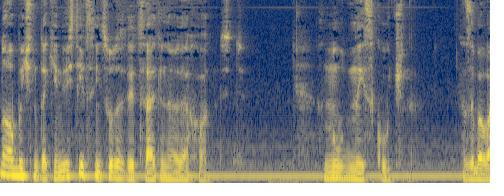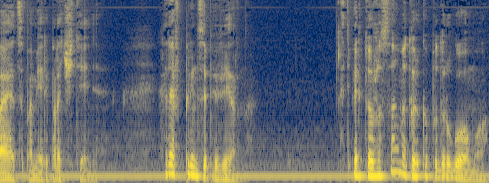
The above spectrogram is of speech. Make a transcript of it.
но обычно такие инвестиции несут отрицательную доходность. Нудно и скучно. Забывается по мере прочтения. Хотя в принципе верно. А теперь то же самое, только по-другому.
